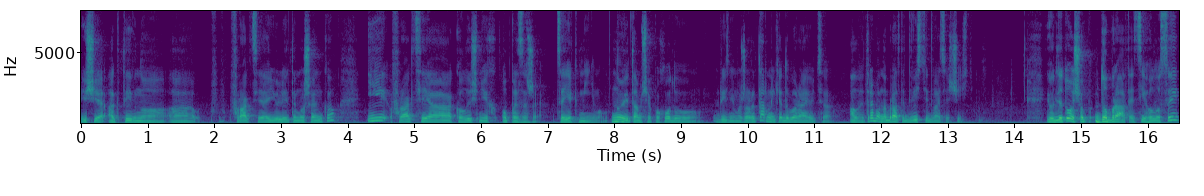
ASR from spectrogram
іще активно е, фракція Юлії Тимошенко і фракція колишніх ОПЗЖ. Це як мінімум. Ну і там ще по ходу різні мажоритарники добираються, але треба набрати 226. І от для того, щоб добрати ці голоси,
